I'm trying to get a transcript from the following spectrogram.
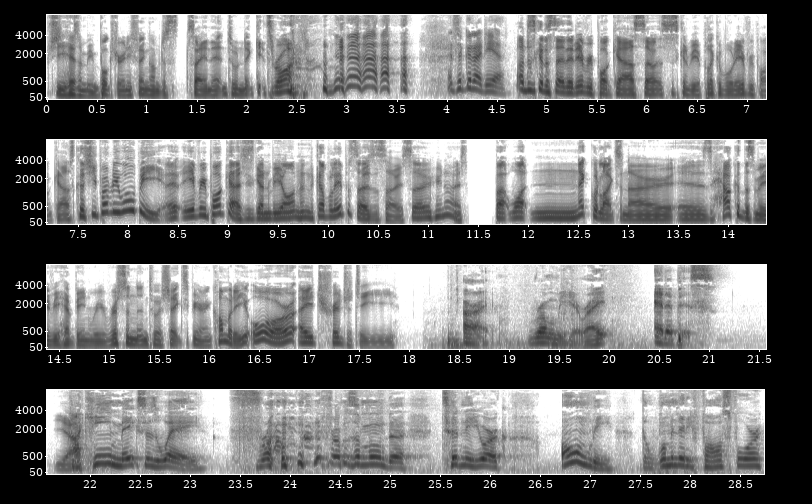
She hasn't been booked or anything. I'm just saying that until Nick gets right. It's a good idea. I'm just going to say that every podcast, so it's just going to be applicable to every podcast because she probably will be. Uh, Every podcast she's going to be on in a couple of episodes or so, so who knows. But what Nick would like to know is how could this movie have been rewritten into a Shakespearean comedy or a tragedy? All right, run with me here, right? Oedipus. Yeah. Hakeem makes his way from from Zamunda to New York. Only the woman that he falls for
